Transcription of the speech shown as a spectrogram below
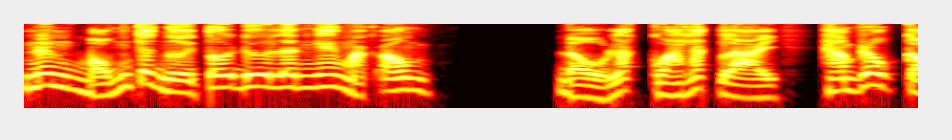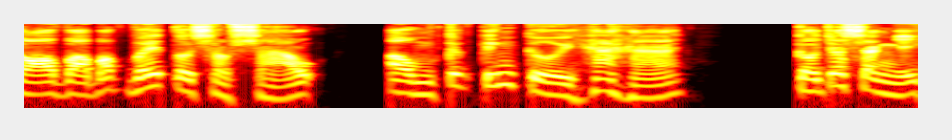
nâng bổng cả người tôi đưa lên ngang mặt ông. Đầu lắc qua lắc lại, hàm râu cọ vào bắp vế tôi xào xạo. Ông cất tiếng cười ha hả. Cậu chó săn nhảy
